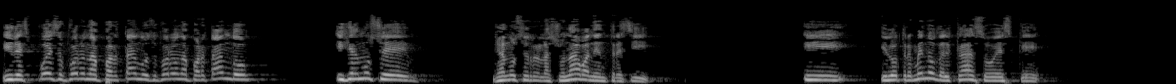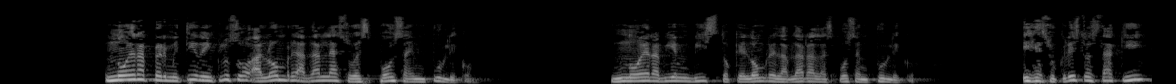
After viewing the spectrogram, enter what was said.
Y después se fueron apartando, se fueron apartando y ya no se, ya no se relacionaban entre sí. Y, y lo tremendo del caso es que no era permitido incluso al hombre hablarle a su esposa en público. No era bien visto que el hombre le hablara a la esposa en público. Y Jesucristo está aquí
